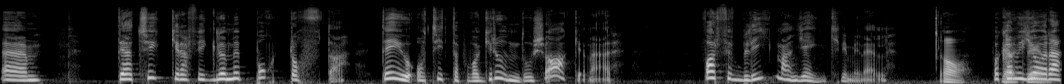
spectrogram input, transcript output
Um, det jag tycker att vi glömmer bort ofta, det är ju att titta på vad grundorsaken är. Varför blir man gängkriminell? Ja. Vad kan, vi göra,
